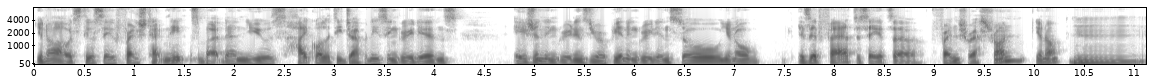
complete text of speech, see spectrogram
you know I would still say French techniques, but then use high quality Japanese ingredients, Asian ingredients, European ingredients. So you know, is it fair to say it's a French restaurant? You know, Mm.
